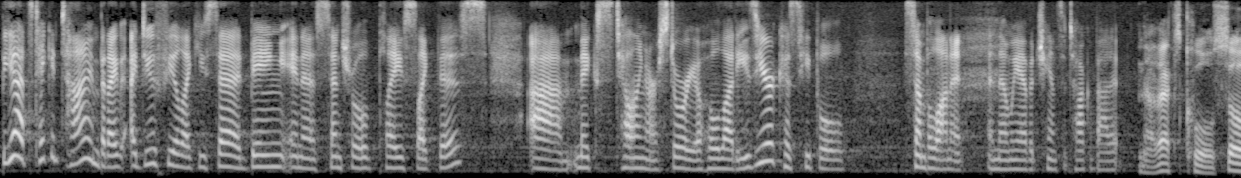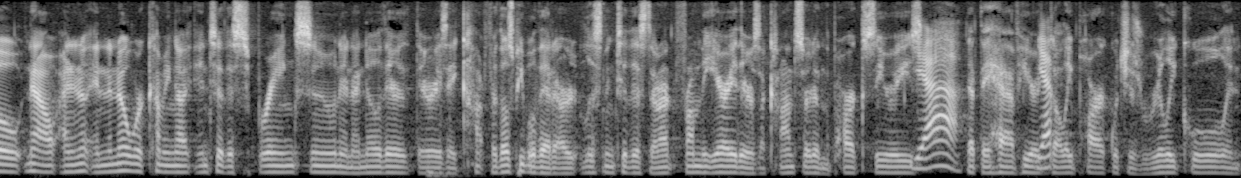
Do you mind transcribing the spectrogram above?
but yeah, it's taken time. But I, I do feel like you said, being in a central place like this um, makes telling our story a whole lot easier because people stumble on it, and then we have a chance to talk about it. Now that's cool. So now I know, and I know we're coming out into the spring soon, and I know there there is a con- for those people that are listening to this that aren't from the area. There's a concert in the park series, Yeah. that they have here Yep. at Gulley Park, which is really cool. And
